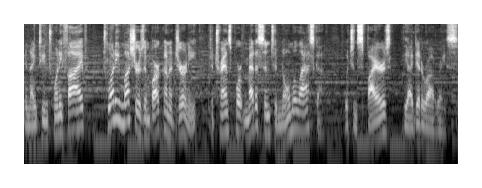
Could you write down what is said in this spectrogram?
In 1925, 20 mushers embark on a journey to transport medicine to Nome, Alaska, which inspires the Iditarod race.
